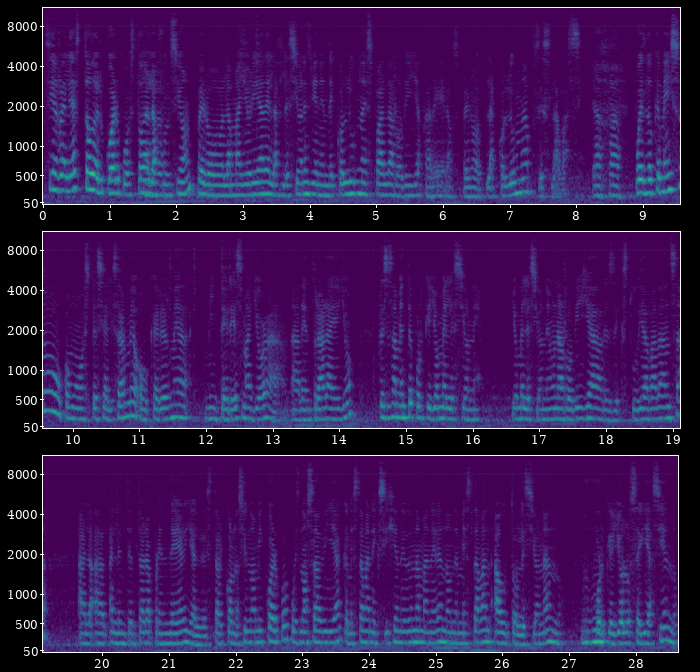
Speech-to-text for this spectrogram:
Sí, en realidad es todo el cuerpo, es toda la función, pero la mayoría de las lesiones vienen de columna, espalda, rodilla, caderas, pero la columna pues es la base. Ajá. Pues lo que me hizo como especializarme o quererme, mi interés mayor a adentrar a ello, precisamente porque yo me lesioné yo me lesioné una rodilla desde que estudiaba danza. Al, intentar aprender y al estar conociendo a mi cuerpo, pues no sabía que me estaban exigiendo de una manera en donde me estaban autolesionando, porque yo lo seguía haciendo.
